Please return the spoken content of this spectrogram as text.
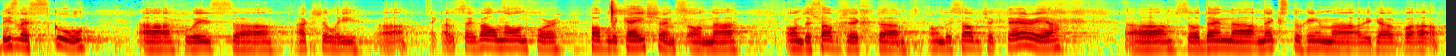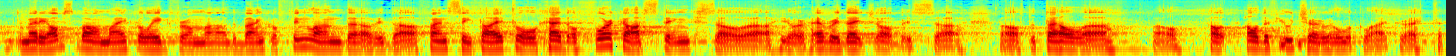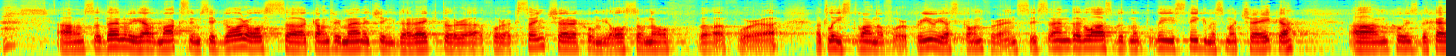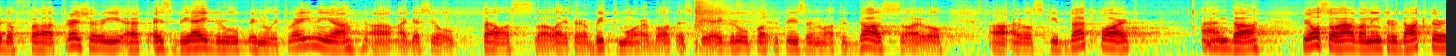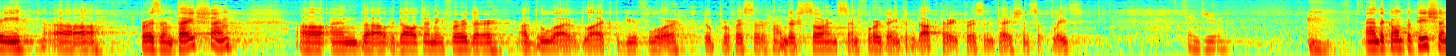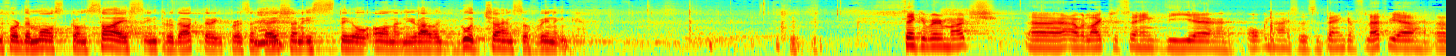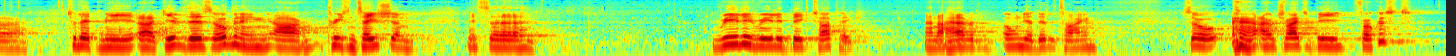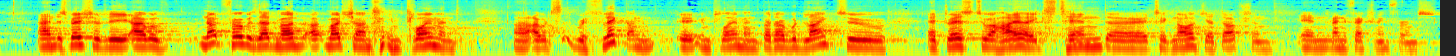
Business School, who is actually, I would say, well known for publications on, on, the, subject, on the subject area. Um, so then uh, next to him uh, we have uh, Meri Obstbaum, my colleague from uh, the Bank of Finland uh, with a fancy title, Head of Forecasting. So uh, your everyday job is well, to tell well, how, how the future will look like, right? Um, so then we have Maxim Yegoros, Country Managing Director for Accenture, whom you also know for at least one of our previous conferences. And then last but not least, Ignas Maceika, um, who is the head of uh, treasury at SBA Group in Lithuania. Um, I guess you'll tell us uh, later a bit more about SBA Group, what it is and what it does, so I will, uh, I will skip that part. And uh, we also have an introductory uh, presentation uh, and uh, without any further ado, I would like to give floor to Professor Anders Sorensen for the introductory presentation, so please. Thank you. And the competition for the most concise introductory presentation is still on, and you have a good chance of winning. Thank you very much. Uh, I would like to thank the uh, organizers, the Bank of Latvia, uh, to let me uh, give this opening uh, presentation. It's a really, really big topic, and I have only a little time. So I'll try to be focused, and especially I will not focus that uh, much on employment. Uh, I would reflect on uh, employment, but I would like to address to a higher extent uh, technology adoption in manufacturing firms.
